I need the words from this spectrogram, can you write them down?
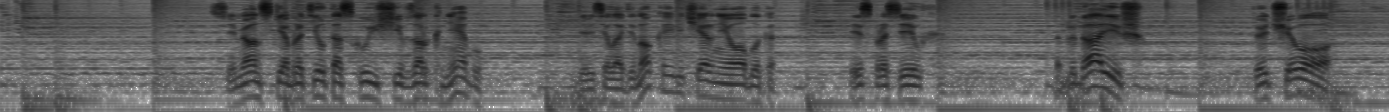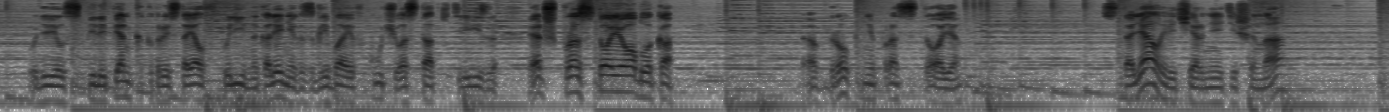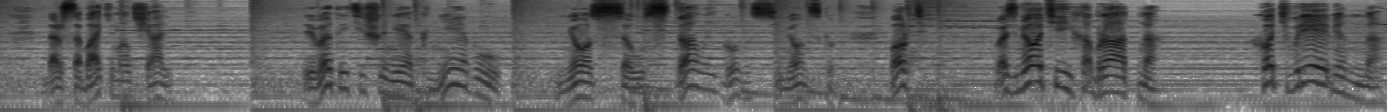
Семенский обратил тоскующий взор к небу, где висело одинокое вечернее облако, и спросил, «Наблюдаешь? Ты чего?» Удивился Пилипенко, который стоял в пыли на коленях, сгребая в кучу остатки телевизора. Это ж простое облако. А вдруг непростое? Стояла вечерняя тишина, даже собаки молчали. И в этой тишине к небу несся усталый голос Семенского. «Может, возьмете их обратно, хоть временно?»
